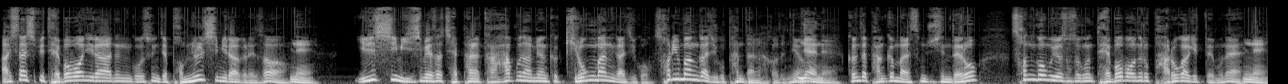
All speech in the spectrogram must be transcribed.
아시다시피 대법원이라는 곳은 이제 법률심이라 그래서 네. 1심, 2심에서 재판을 다 하고 나면 그 기록만 가지고 서류만 가지고 판단을 하거든요. 네네. 그런데 방금 말씀 주신 대로 선거무효 소송은 대법원으로 바로 가기 때문에 네.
